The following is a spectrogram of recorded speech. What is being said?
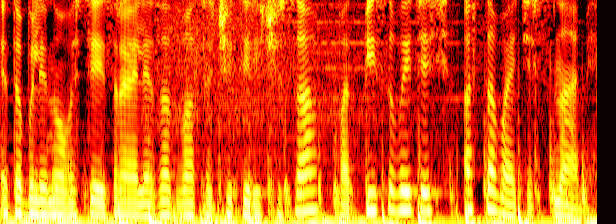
Это были новости Израиля за 24 часа. Подписывайтесь, оставайтесь с нами.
